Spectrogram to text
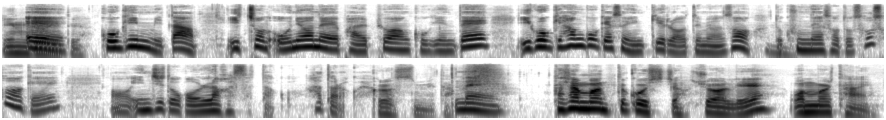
잉그리드. 곡입니다. 2005년에 발표한 곡인데 이 곡이 한국에서 인기를 얻으면서 또 음. 국내에서도 소소하게 어, 인지도가 올라갔었다고 하더라고요. 그렇습니다. 네. 다시 한번 듣고 오시죠. 주얼리의 One More Time.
